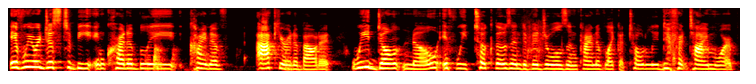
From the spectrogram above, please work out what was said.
if we were just to be incredibly kind of accurate about it, we don't know if we took those individuals in kind of like a totally different time warp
